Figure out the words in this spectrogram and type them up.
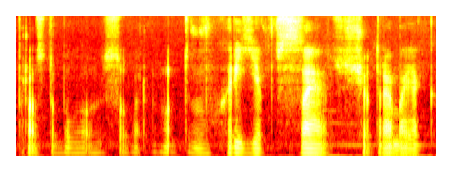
просто було супер. От в грі є все, що треба, як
